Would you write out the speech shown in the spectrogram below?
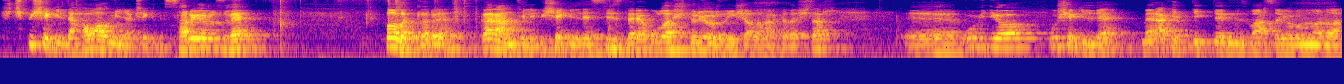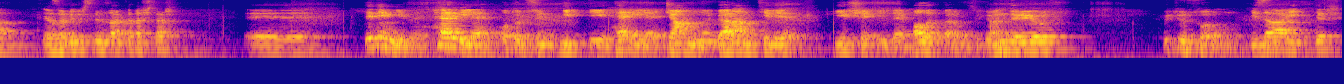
hiçbir şekilde hava almayacak şekilde sarıyoruz ve balıkları garantili bir şekilde sizlere ulaştırıyoruz inşallah arkadaşlar. Ee, bu video bu şekilde. Merak ettikleriniz varsa yorumlara yazabilirsiniz arkadaşlar. Ee, dediğim gibi her ile otobüsün gittiği her ile canlı garantili bir şekilde balıklarımızı gönderiyoruz. Bütün sorumluluk bize aittir.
